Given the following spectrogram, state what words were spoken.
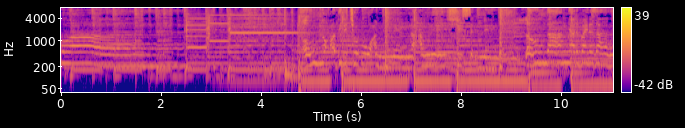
ဘွာအုံတော့ဒီချိုးတော့အနေငါလေးရှိစနေလုံးသားများတစ်ပိုင်းတစ်စား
